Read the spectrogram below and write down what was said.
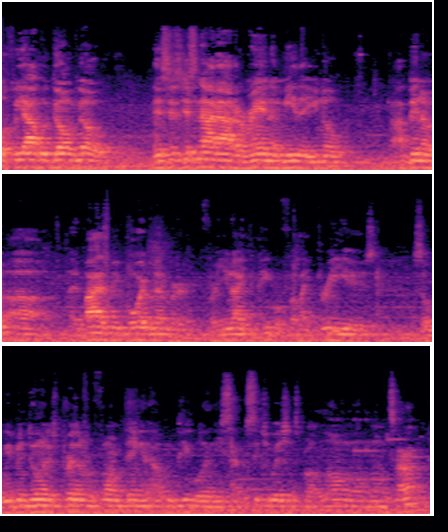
For y'all who don't know, this is just not out of random either. You know, I've been a uh, advisory board member for Unite the People for like three years. So we've been doing this prison reform thing and helping people in these type of situations for a long, long, long time.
